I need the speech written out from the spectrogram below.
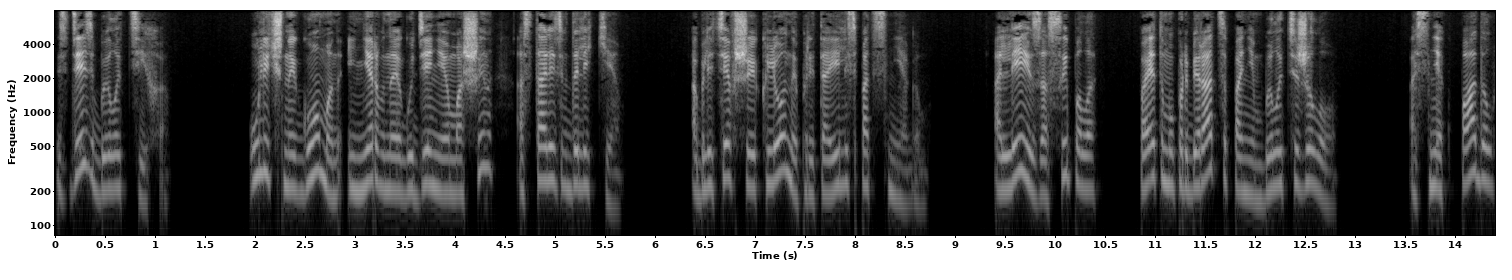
Здесь было тихо. Уличный гомон и нервное гудение машин остались вдалеке. Облетевшие клены притаились под снегом. Аллеи засыпало, поэтому пробираться по ним было тяжело. А снег падал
